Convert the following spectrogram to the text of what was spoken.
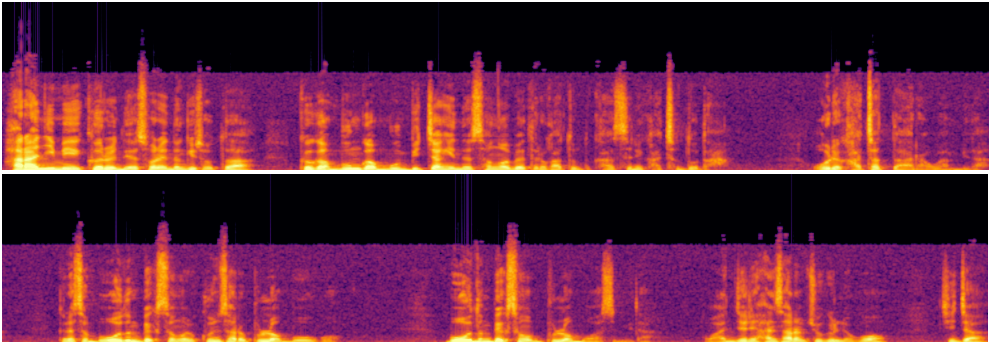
하나님이 그를 내 손에 넘기셨다. 그가 문과 문빗장이 있는 성읍에 들어갔으니 갇혔도다. 오히려 갇혔다라고 합니다. 그래서 모든 백성을 군사로 불러 모으고 모든 백성을 불러 모았습니다. 완전히 한 사람 죽이려고 진짜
